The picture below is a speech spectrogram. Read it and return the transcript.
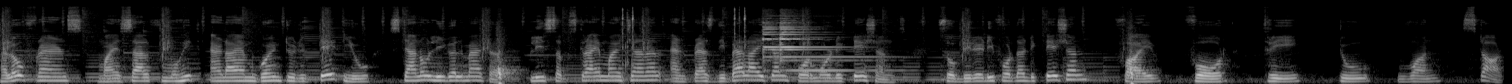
Hello friends, myself Mohit and I am going to dictate you Steno Legal Matter. Please subscribe my channel and press the bell icon for more dictations. So be ready for the dictation. 5, 4, 3, 2, 1, start.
